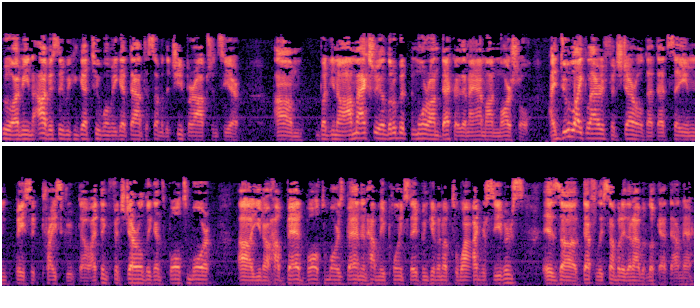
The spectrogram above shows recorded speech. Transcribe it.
who I mean, obviously we can get to when we get down to some of the cheaper options here. Um, but you know, I'm actually a little bit more on Decker than I am on Marshall. I do like Larry Fitzgerald at that same basic price group, though. I think Fitzgerald against Baltimore uh, you know, how bad Baltimore's been and how many points they've been giving up to wide receivers is uh, definitely somebody that I would look at down there.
